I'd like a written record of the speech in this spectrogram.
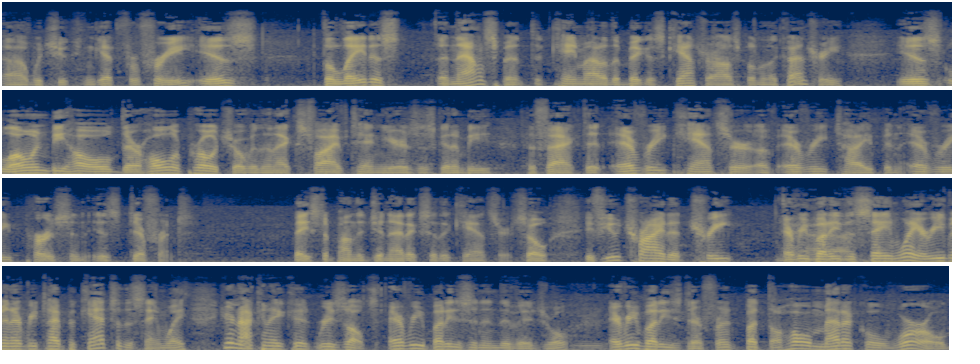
uh, which you can get for free, is the latest announcement that came out of the biggest cancer hospital in the country. Is lo and behold, their whole approach over the next five, ten years is going to be the fact that every cancer of every type in every person is different based upon the genetics of the cancer. So if you try to treat everybody Yeah. the same way, or even every type of cancer the same way, you're not going to get results. Everybody's an individual, Mm-hmm. everybody's different, but the whole medical world,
